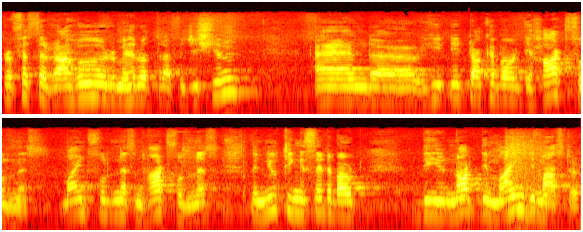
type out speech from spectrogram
Professor Rahul Mehrotra, physician, and uh, he did talk about the heartfulness, mindfulness and heartfulness. The new thing is said about the not the mind the master.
